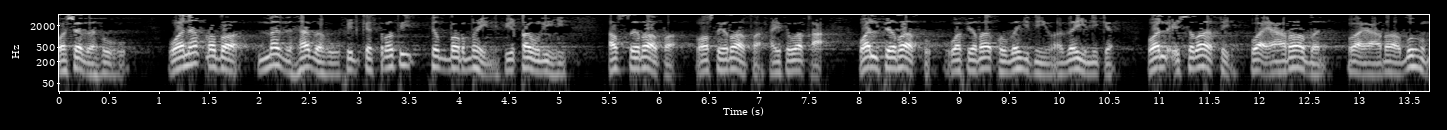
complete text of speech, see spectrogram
وشبهه. ونقض مذهبه في الكسرة في الضربين في قوله الصراط وصراط حيث وقع والفراق وفراق بيني وبينك والإشراق وإعراضا وإعراضهم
